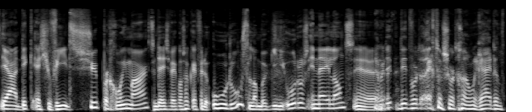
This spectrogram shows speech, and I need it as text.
Ja, dik SUV. Super groeimarkt. Deze week was ook even de Urus, de Lamborghini Urus in Nederland. Ja, maar dit, dit wordt echt een soort gewoon rijdend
